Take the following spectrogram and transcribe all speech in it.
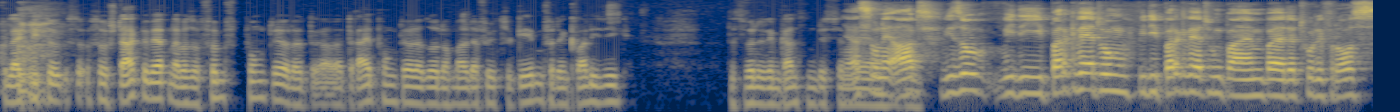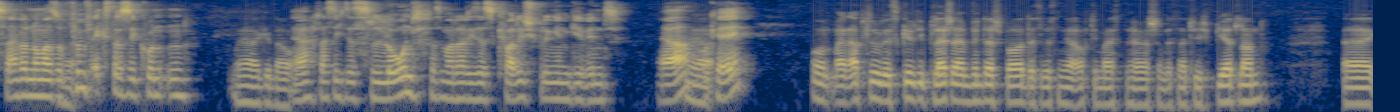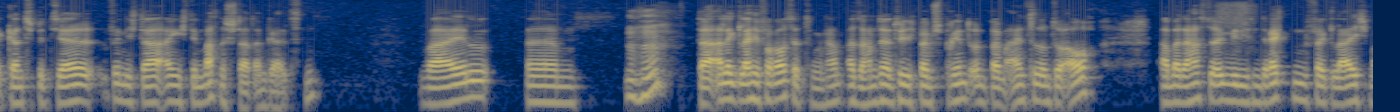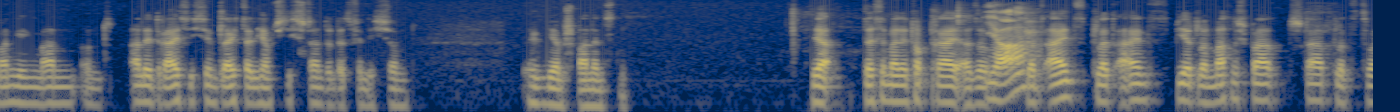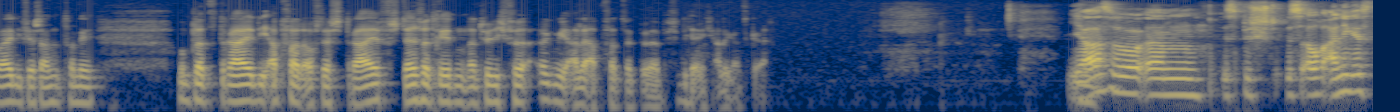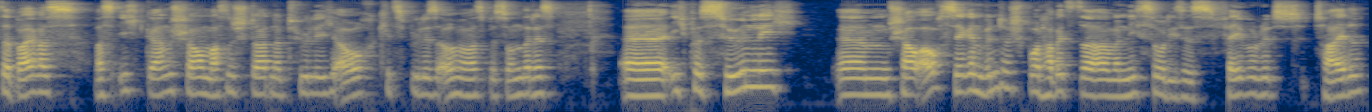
vielleicht nicht so, so, so stark bewerten, aber so fünf Punkte oder, dr- oder drei Punkte oder so nochmal dafür zu geben für den Quali-Sieg. Das würde dem Ganzen ein bisschen. Ja, mehr- so eine Art, wie so, wie die Bergwertung, wie die Bergwertung beim, bei der Tour de France. Einfach nochmal so Ja. fünf extra Sekunden. Ja, genau. Ja, dass sich das lohnt, dass man da dieses Quali-Springen gewinnt. Ja, Ja. okay. Und mein absolutes Guilty Pleasure im Wintersport, das wissen ja auch die meisten Hörer schon, ist natürlich Biathlon. Äh, ganz speziell finde ich da eigentlich den Massenstart am geilsten, weil ähm, Mhm. da alle gleiche Voraussetzungen haben. Also haben sie natürlich beim Sprint und beim Einzel und so auch, aber da hast du irgendwie diesen direkten Vergleich Mann gegen Mann und alle 30 sind gleichzeitig am Schießstand und das finde ich schon irgendwie am spannendsten. Ja, das sind meine Top 3. Also Ja. Platz 1, Platz 1 Biathlon Massenstart, Platz 2 die Vierschanzentournee und Platz 3 die Abfahrt auf der Streif, stellvertretend natürlich für irgendwie alle Abfahrtswettbewerbe. Finde ich eigentlich alle ganz geil. Ja, so ähm, ist, ist auch einiges dabei, was, was ich gern schaue. Massenstart natürlich auch. Kitzbühel ist auch immer was Besonderes. Äh, ich persönlich ähm, schaue auch sehr gern Wintersport, habe jetzt da aber nicht so dieses Favorite-Teil,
